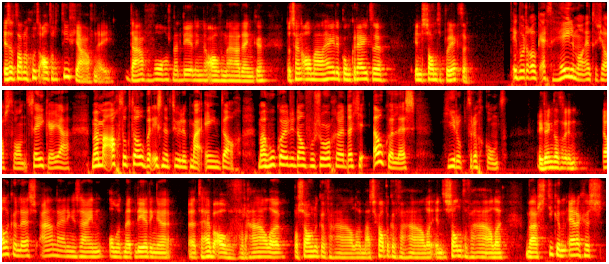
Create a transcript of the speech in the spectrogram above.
Is het dan een goed alternatief, ja of nee? Daar vervolgens met leerlingen over nadenken. Dat zijn allemaal hele concrete, interessante projecten. Ik word er ook echt helemaal enthousiast van, zeker ja. Maar, maar 8 oktober is natuurlijk maar één dag. Maar hoe kan je er dan voor zorgen dat je elke les hierop terugkomt? Ik denk dat er in elke les aanleidingen zijn om het met leerlingen eh, te hebben over verhalen, persoonlijke verhalen, maatschappelijke verhalen, interessante verhalen, waar stiekem ergens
